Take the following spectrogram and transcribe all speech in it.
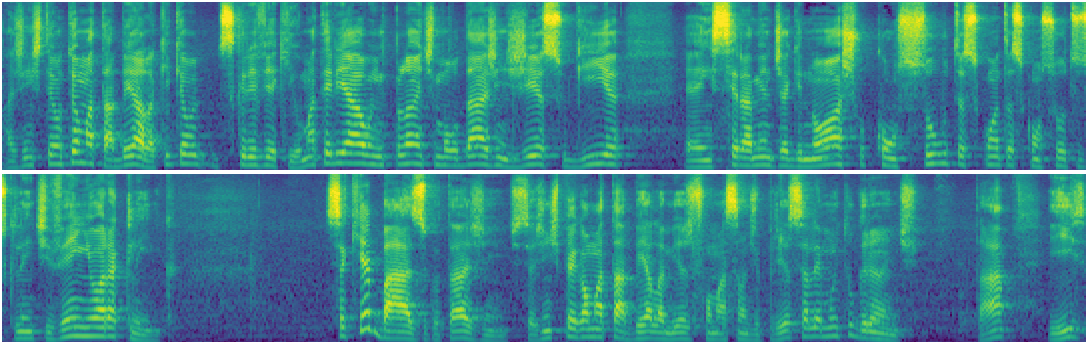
A gente tem, tem uma tabela, o que, que eu descrevi aqui? O material, implante, moldagem, gesso, guia, é, enceramento diagnóstico, consultas, quantas consultas o cliente vem e hora clínica. Isso aqui é básico, tá, gente? Se a gente pegar uma tabela mesmo de formação de preço, ela é muito grande, tá? E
